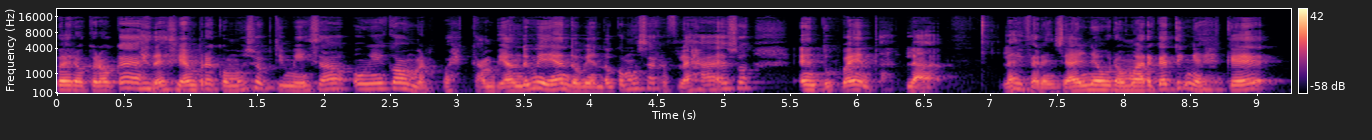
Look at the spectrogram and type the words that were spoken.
pero creo que desde siempre cómo se optimiza un e-commerce, pues cambiando y midiendo, viendo cómo se refleja eso en tus ventas. La, la diferencia del neuromarketing es que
